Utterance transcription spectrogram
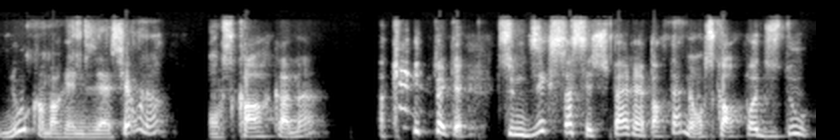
nous, comme organisation, là, on score comment? tu me dis que ça, c'est super important, mais on ne score pas du tout.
